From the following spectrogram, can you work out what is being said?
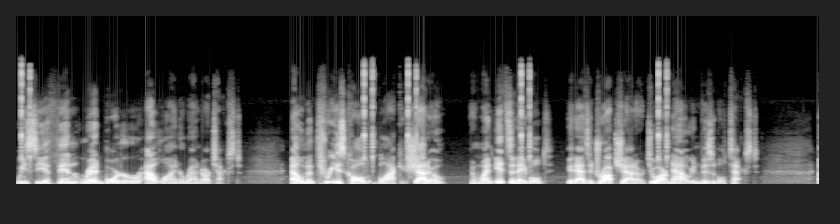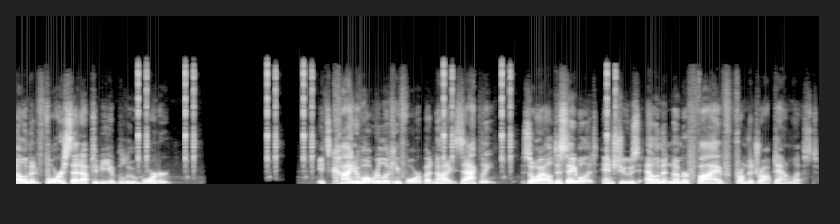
we see a thin red border or outline around our text. Element 3 is called black shadow. And when it's enabled, it adds a drop shadow to our now invisible text. Element 4 set up to be a blue border. It's kind of what we're looking for, but not exactly. So I'll disable it and choose element number 5 from the drop-down list.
